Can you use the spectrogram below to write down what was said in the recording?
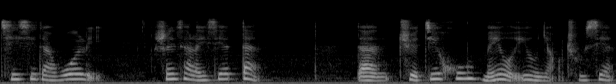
栖息在窝里，生下了一些蛋，但却几乎没有幼鸟出现。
